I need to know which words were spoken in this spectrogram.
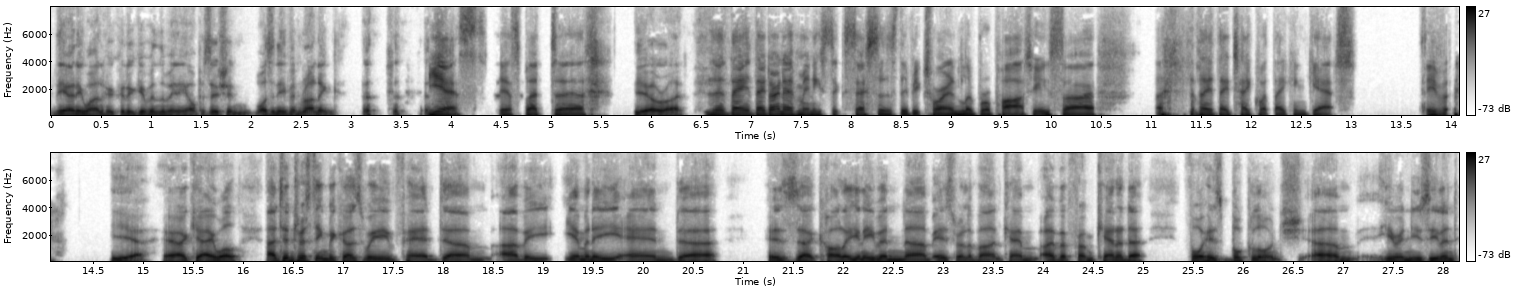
the only one who could have given them any opposition wasn't even running. yes, yes, but uh, Yeah. All right. they they don't have many successes. The Victorian Liberal Party, so uh, they they take what they can get. Even Yeah. yeah, Okay. Well, it's interesting because we've had um, Avi Yemini and uh, his uh, colleague, and even um, Ezra Levant came over from Canada for his book launch um, here in New Zealand.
